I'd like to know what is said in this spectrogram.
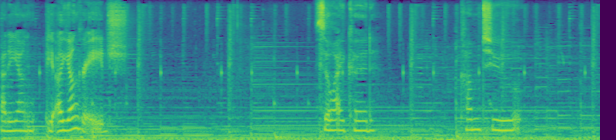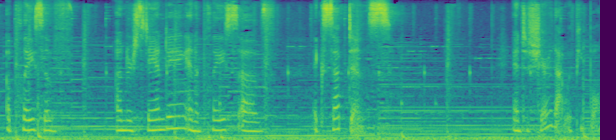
at a young a younger age so I could come to a place of understanding and a place of acceptance and to share that with people.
